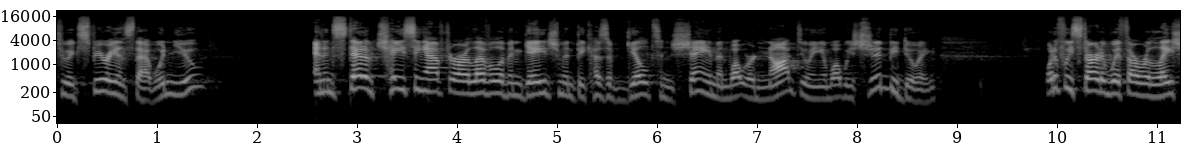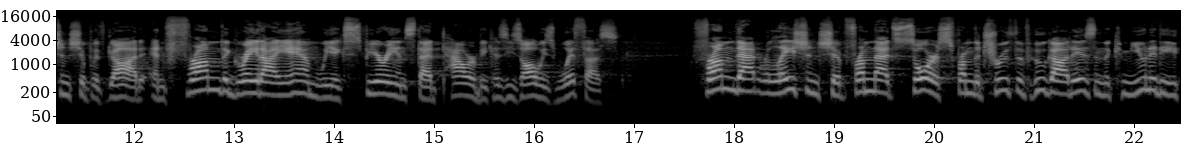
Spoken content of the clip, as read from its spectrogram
to experience that, wouldn't you? And instead of chasing after our level of engagement because of guilt and shame and what we're not doing and what we should be doing, what if we started with our relationship with God and from the great I am, we experience that power because He's always with us? from that relationship, from that source, from the truth of who God is and the community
